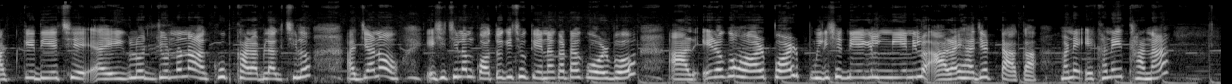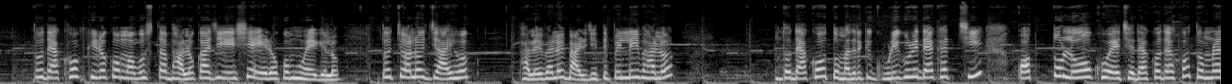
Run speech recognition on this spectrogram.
আটকে দিয়েছে, এইগুলোর জন্য না খুব খারাপ লাগছিল। আর জানো, এসেছিলাম কত কিছু কেনাকাটা করব, আর এরকম হওয়ার পর পুলিশে নিয়ে গেল, নিয়ে নিল আড়াই হাজার টাকা। মানে এখানেই থানা। তো দেখো কীরকম অবস্থা, ভালো কাজে এসে এরকম হয়ে গেল। তো চলো যাই হোক, ভালোই ভালোই বাড়ি যেতে পারলেই ভালো। তো দেখো তোমাদেরকে ঘুরে ঘুরে দেখাচ্ছি কত লোক হয়েছে। দেখো দেখো, তোমরা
